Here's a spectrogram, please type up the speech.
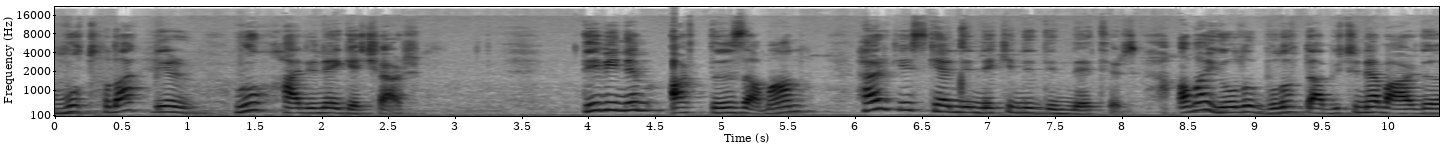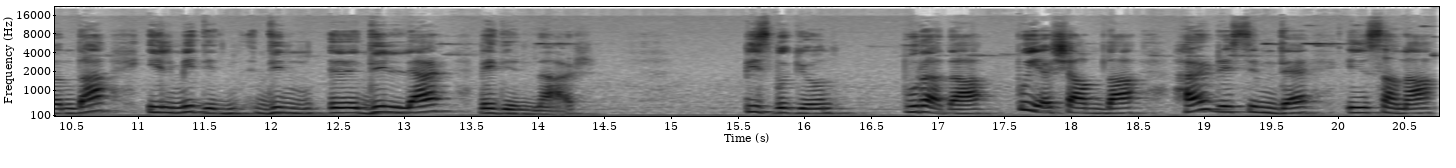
mutlak bir ruh haline geçer. Devinim arttığı zaman herkes kendindekini dinletir. Ama yolu bulup da bütüne vardığında ilmi din, din, e, diller ve dinler. Biz bugün burada, bu yaşamda, her resimde insana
